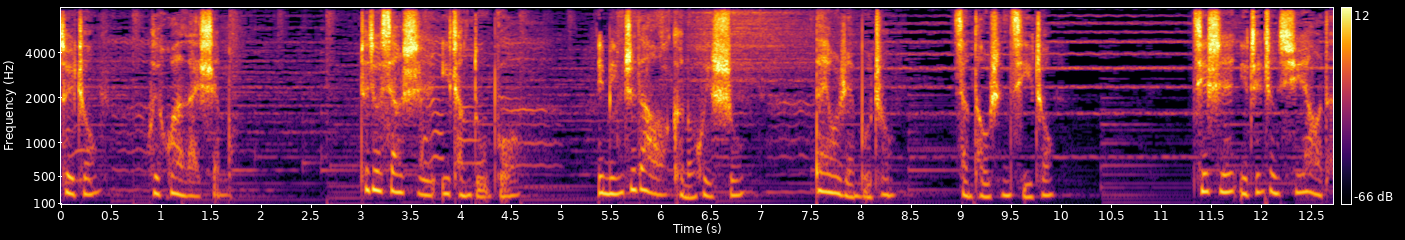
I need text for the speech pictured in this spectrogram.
最终会换来什么。这就像是一场赌博，你明知道可能会输，但又忍不住想投身其中。其实你真正需要的，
